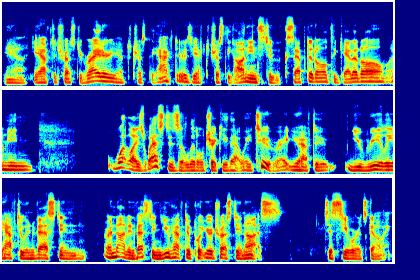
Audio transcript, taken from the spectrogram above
Yeah, you have to trust your writer, you have to trust the actors, you have to trust the audience to accept it all, to get it all. I mean, what lies west is a little tricky that way too, right? You have to, you really have to invest in, or not invest in, you have to put your trust in us to see where it's going.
